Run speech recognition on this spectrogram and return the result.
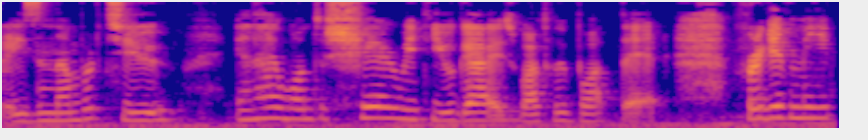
phase number two and I want to share with you guys what we bought there. Forgive me,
